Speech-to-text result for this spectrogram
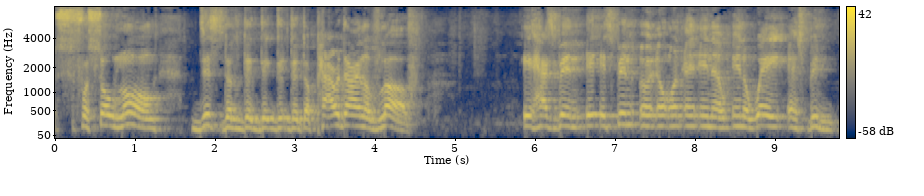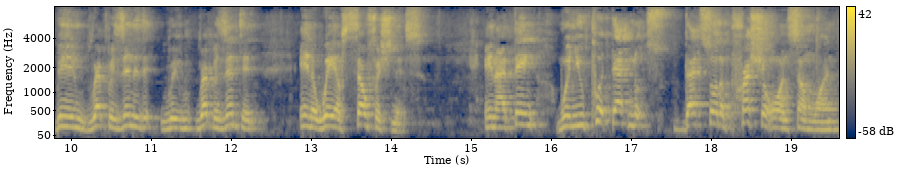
for so long, this the the, the, the, the paradigm of love it has been it, has been uh, on, in a in a way it's been being represented represented in a way of selfishness. And i think when you put that that sort of pressure on someone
